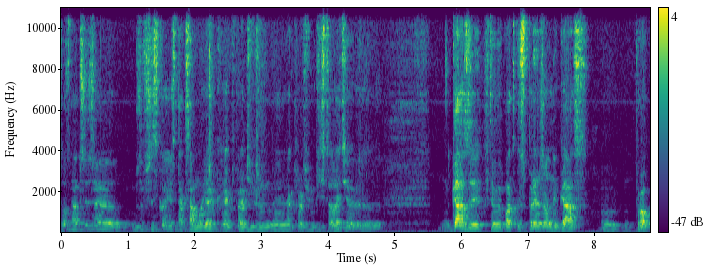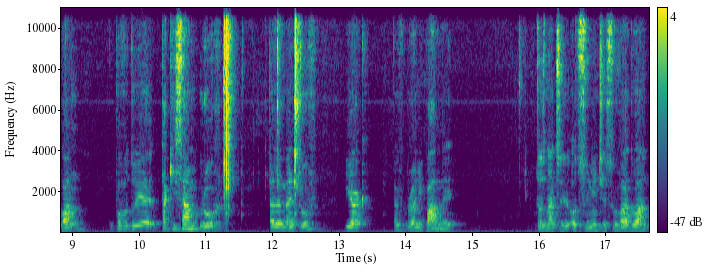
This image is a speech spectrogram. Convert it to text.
to znaczy, że, że wszystko jest tak samo jak, jak, w prawdziwym, jak w prawdziwym pistolecie. Y, Gazy, w tym wypadku sprężony gaz, y, propan, powoduje taki sam ruch elementów jak w broni palnej. To znaczy odsunięcie suwadła,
